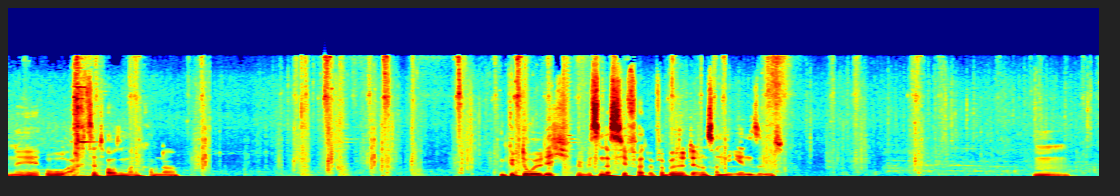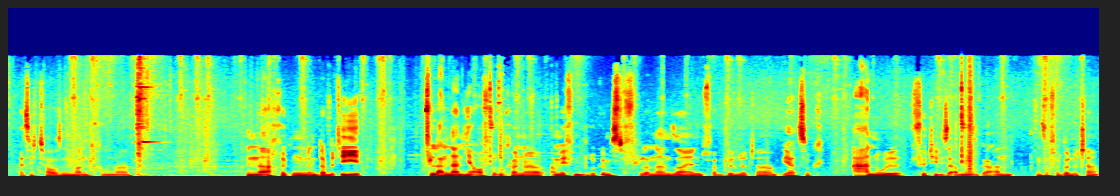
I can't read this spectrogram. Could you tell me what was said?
Nee. Oh, 18.000 Mann kommen da. Und geduldig. Wir wissen, dass hier Verbündete in unserer Nähe sind. Hm. 30.000 Mann kommen da. Hin nachrücken, damit die Flandern hier aufrücken können. Ne? Armee von Brücke müsste Flandern sein. Verbündeter. Herzog A0 führt hier diese Armee sogar an. Unser Verbündeter.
